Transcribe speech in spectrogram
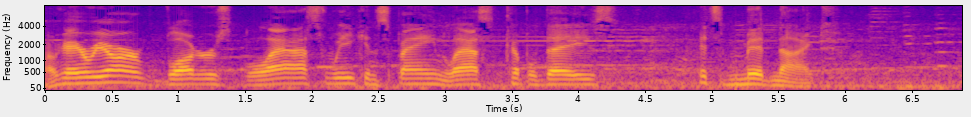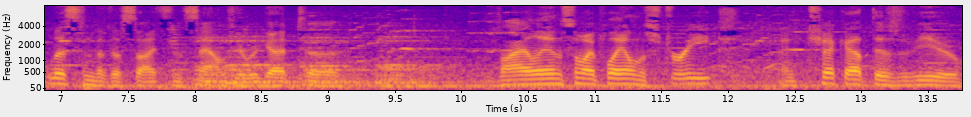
Okay, here we are, vloggers. Last week in Spain, last couple days. It's midnight. Listen to the sights and sounds here. We got uh, violin, somebody play on the street, and check out this view.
